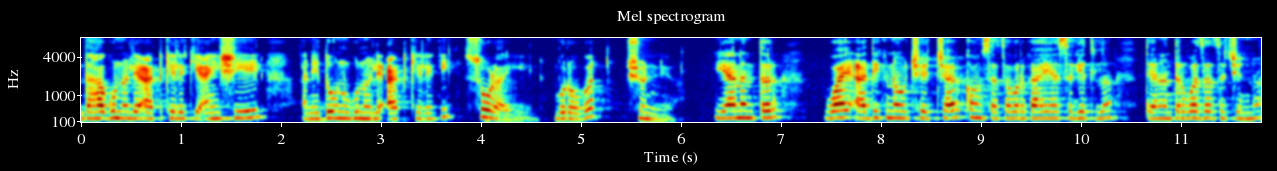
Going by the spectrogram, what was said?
दहा गुणले आठ केले की ऐंशी येईल आणि दोन गुणले आठ केले की सोळा येईल. बरोबर शून्य. यानंतर वाय अधिक नऊशे छेद चार कंसाचा वर्ग आहे असं घेतलं. त्यानंतर वजाचं चिन्ह.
